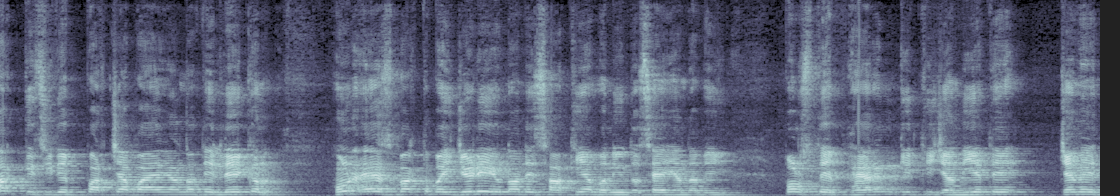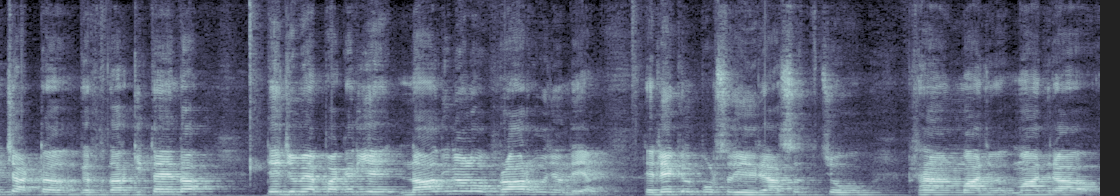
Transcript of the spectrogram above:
ਹਰ ਕਿਸੇ ਦੇ ਪਰਚਾ ਪਾਇਆ ਜਾਂਦਾ ਤੇ ਲੇਕਿਨ ਹੁਣ ਇਸ ਵਕਤ ਬਈ ਜਿਹੜੇ ਉਹਨਾਂ ਦੇ ਸਾਥੀਆਂ ਬੰਨੀ ਦੱਸਿਆ ਜਾਂਦਾ ਵੀ ਪੁਲਿਸ ਤੇ ਫਾਇਰਿੰਗ ਕੀਤੀ ਜਾਂਦੀ ਹੈ ਤੇ ਜਿਵੇਂ ਝੱਟ ਗ੍ਰਿਫਤਾਰ ਕੀਤਾ ਜਾਂਦਾ ਤੇ ਜਿਵੇਂ ਆਪਾਂ ਕਰੀਏ ਨਾਲ ਦੀ ਨਾਲ ਉਹ ਫਰਾਰ ਹੋ ਜਾਂਦੇ ਆ। ਤੇ ਲੇਕਿਨ ਪੁਲਿਸ ਦੀ ਹਿਰਾਸਤ ਚੋਂ ਪਠਾਨ ਮਾਜ, ਮਾਜਰਾ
